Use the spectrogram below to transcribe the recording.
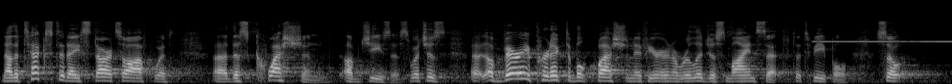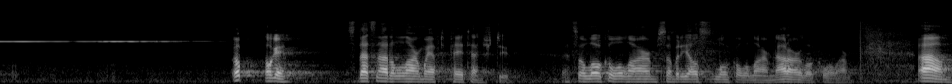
Now, the text today starts off with uh, this question of Jesus, which is a, a, very predictable question if you're in a religious mindset to, to people. So, oh, okay. So that's not an alarm we have to pay attention to. That's a local alarm, somebody else's local alarm, not our local alarm. Um,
